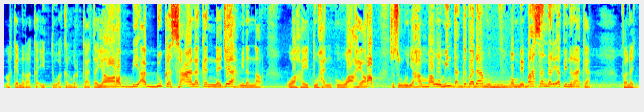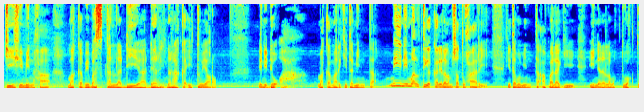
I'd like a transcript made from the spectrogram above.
maka neraka itu akan berkata, Ya Rabbi abduka sa'alakan najah minan nar. Wahai Tuhanku, wahai Rabb, sesungguhnya hambamu minta kepadamu pembebasan dari api neraka. Fanajihi minha, maka bebaskanlah dia dari neraka itu ya Rabb. Ini doa. Maka mari kita minta minimal tiga kali dalam satu hari kita meminta apalagi ini adalah waktu-waktu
